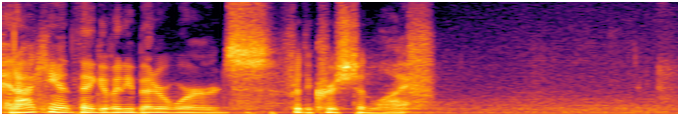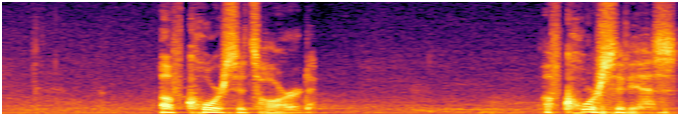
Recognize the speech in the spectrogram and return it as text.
And I can't think of any better words for the Christian life. Of course, it's hard. Of course, it is.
